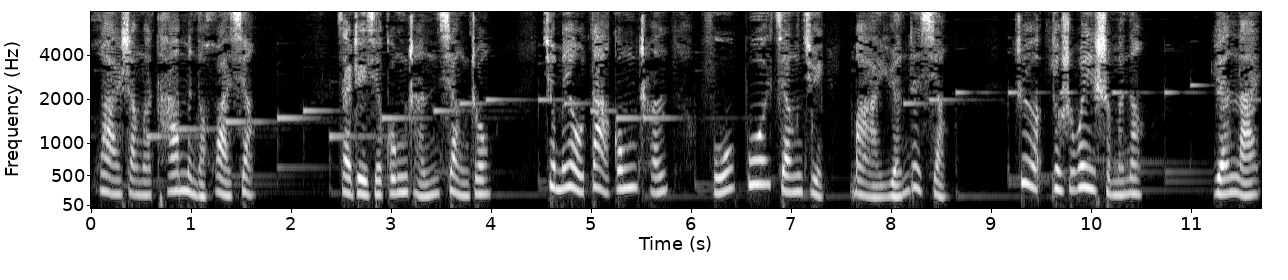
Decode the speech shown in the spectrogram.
画上了他们的画像。在这些功臣像中，却没有大功臣伏波将军马援的像，这又是为什么呢？原来，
